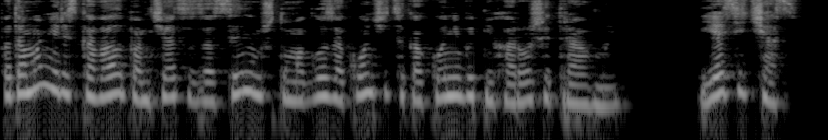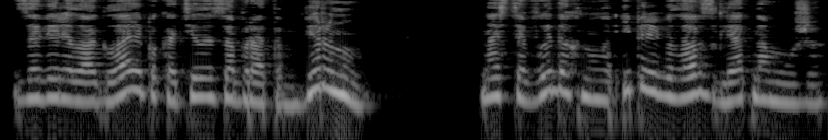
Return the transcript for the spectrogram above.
потому не рисковала помчаться за сыном, что могло закончиться какой-нибудь нехорошей травмой. «Я сейчас», — заверила Аглая и покатилась за братом. «Верну». Настя выдохнула и перевела взгляд на мужа.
